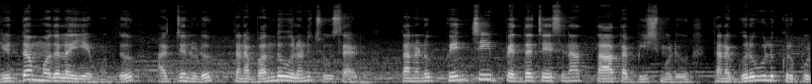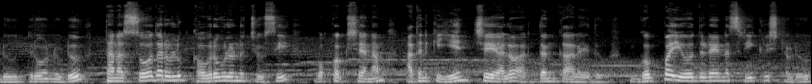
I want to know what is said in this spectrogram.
యుద్ధం మొదలయ్యే ముందు అర్జునుడు తన బంధువులను చూశాడు. తనను పెంచి పెద్ద చేసిన తాత భీష్ముడు తన గురువులు కృపుడు ద్రోణుడు తన సోదరులు కౌరవులను చూసి ఒక్క క్షణం అతనికి ఏం చేయాలో అర్థం కాలేదు. గొప్ప యోధుడైన శ్రీకృష్ణుడు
